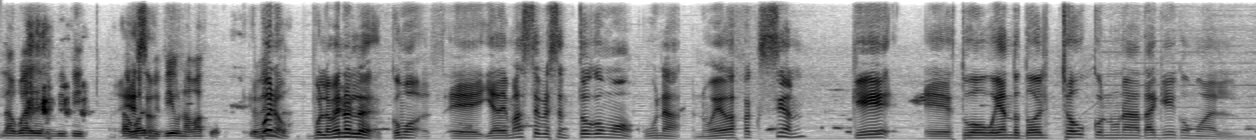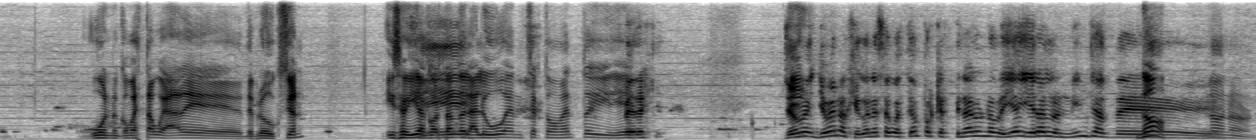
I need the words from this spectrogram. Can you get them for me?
la weá de MVP. La weá de. MVP es una mafia. Tremenda. Bueno, por lo menos la- como eh, y además se presentó como una nueva facción que eh, estuvo weyando todo el show con un ataque como al un, como esta weá de, de producción y se iba Sí. cortando la luz en cierto momento y Pero es que yo me, yo me enojé con esa cuestión porque al final uno veía y eran los ninjas de No, no, no, no.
